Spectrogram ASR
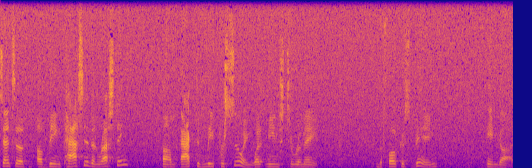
Sense of, of being passive and resting, um, actively pursuing what it means to remain. The focus being in God.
